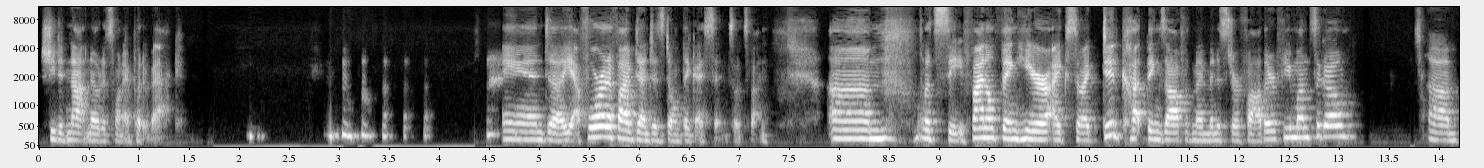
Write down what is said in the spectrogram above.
She did not notice when I put it back. and uh, yeah, four out of five dentists don't think I sin, so it's fine. Um, let's see. Final thing here. I, so I did cut things off with my minister father a few months ago. Um,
